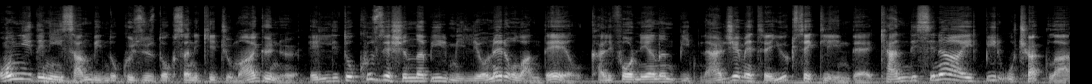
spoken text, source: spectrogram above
17 Nisan 1992 Cuma günü 59 yaşında bir milyoner olan Dale, Kaliforniya'nın binlerce metre yüksekliğinde kendisine ait bir uçakla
